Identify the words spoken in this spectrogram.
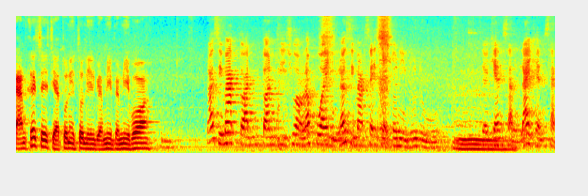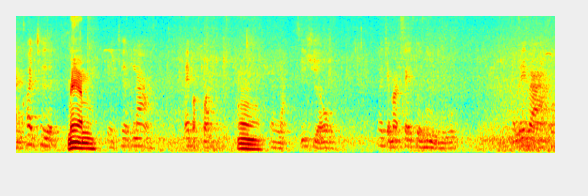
การเคยใส่เสื้อตัวนี้ตัวนี้แบบนี้แบบนี้บ่ เราสิมักตอนตอนที่ช่วงเราป่วยนี่เราสิมักใส่เสื้อตัวนี้ดูดูอืมเดี๋ยวแขนสั่นไล่แขนสั่นค่อยเชิดแม่นเดี๋ยวเชิดเล่าไล่ปักควันอืมนั่นล่ะสีเขียวเราจะมักใส่ตัวนี้ดูก็เลยว่าโอ้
